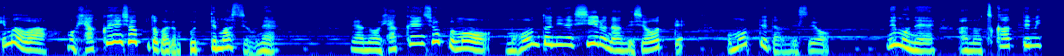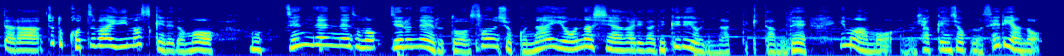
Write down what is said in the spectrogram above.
今はもう100円ショップとかでも売ってますよね。であの100円ショップももう本当にねシールなんでしょって思ってたんですよ。でもねあの使ってみたらちょっとコツはいりますけれどももう全然ねそのジェルネイルと遜色ないような仕上がりができるようになってきたので今はもうあの100円ショップのセリアの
